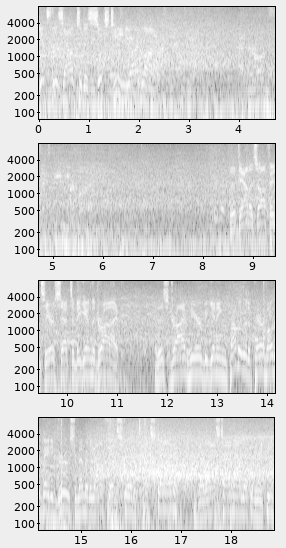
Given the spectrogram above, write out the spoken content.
gets this out to the 16-yard line. The Dallas offense here set to begin the drive. This drive here beginning probably with a pair of motivated groups. Remember, the offense scored a touchdown. And their last time out looking to repeat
